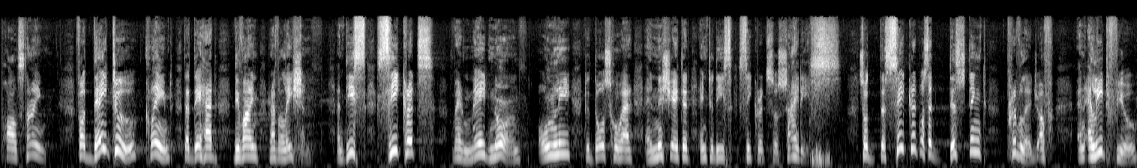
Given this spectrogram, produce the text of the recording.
Paul's time. For they too claimed that they had divine revelation. And these secrets were made known only to those who were initiated into these secret societies. So the secret was a distinct privilege of an elite few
